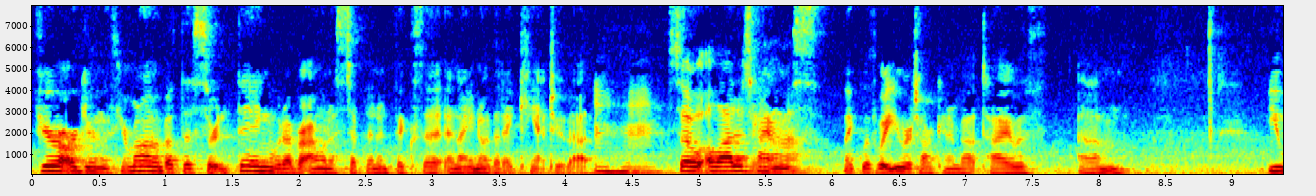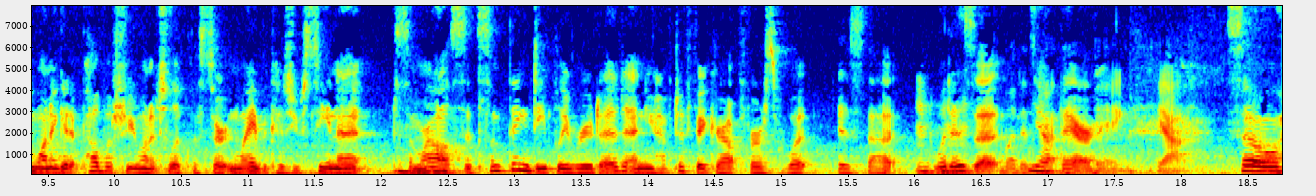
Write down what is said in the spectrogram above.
if you're arguing with your mom about this certain thing, whatever, I want to step in and fix it, and I know that I can't do that. Mm-hmm. So a lot of times, like with what you were talking about, Ty, with um, you want to get it published or you want it to look a certain way because you've seen it somewhere Mm-hmm. else. It's something deeply rooted, and you have to figure out first what is that? what is it? Mm-hmm. What is Yeah. that there? thing? Yeah. So,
